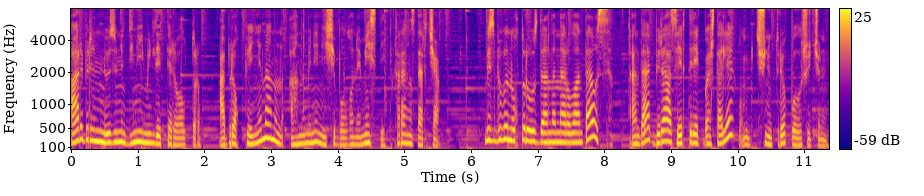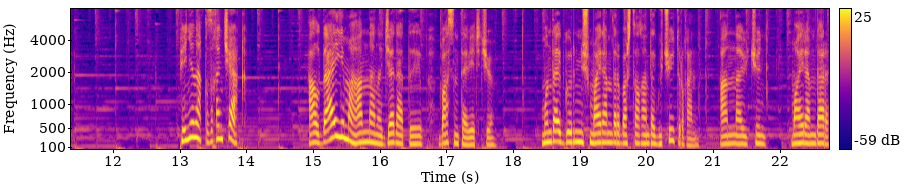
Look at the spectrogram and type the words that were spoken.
ар биринин өзүнүн диний милдеттери болуптур а бирок пенинанын аны менен иши болгон эмес дейт караңыздарчы. Биз бүгүн уктуруубузду андан ары улантабыз. Анда бир аз эртерээк баштайлы түшүнүктүүрөөк болуш үчүн. Пенина кызганчаак ал дайыма аннаны жадатып басынта берчү мындай көрүнүш майрамдар башталганда күчөй турган. Анна үчүн майрамдар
